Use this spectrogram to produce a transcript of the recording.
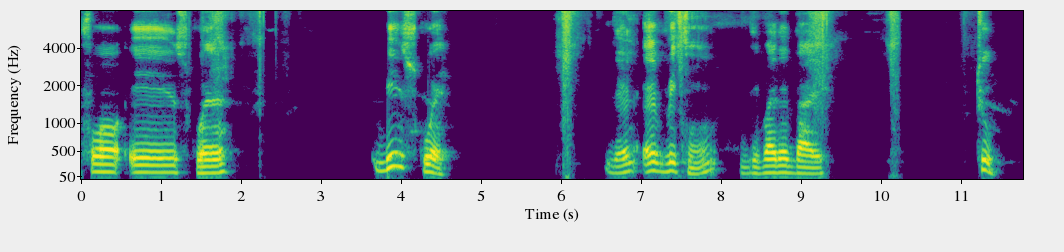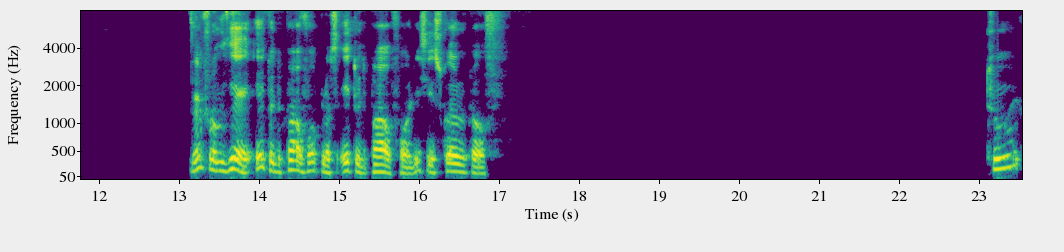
4a square b square. Then everything divided by 2 then from here a to the power of 4 plus a to the power of 4 this is square root of two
